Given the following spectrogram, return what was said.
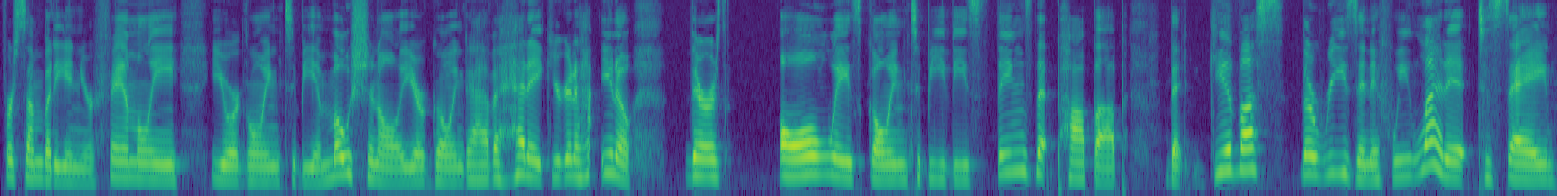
for somebody in your family. You're going to be emotional. You're going to have a headache. You're going to, ha- you know, there's always going to be these things that pop up that give us the reason, if we let it, to say,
